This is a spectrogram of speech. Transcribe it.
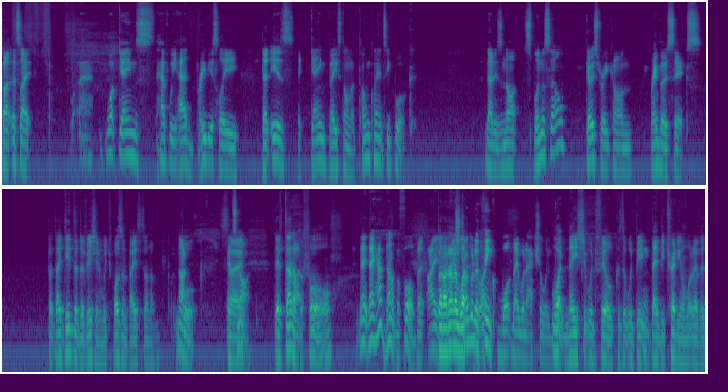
but it's like, what games have we had previously that is a game based on a Tom Clancy book? That is not Splinter Cell, Ghost Recon, Rainbow Six. But they did the division, which wasn't based on a No, book. So it's not. They've done But- it before. They, they have done it before, but I But I don't know what- struggle to what- think what they would actually what do. niche it would fill because it would be Hmm. they'd be treading on whatever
